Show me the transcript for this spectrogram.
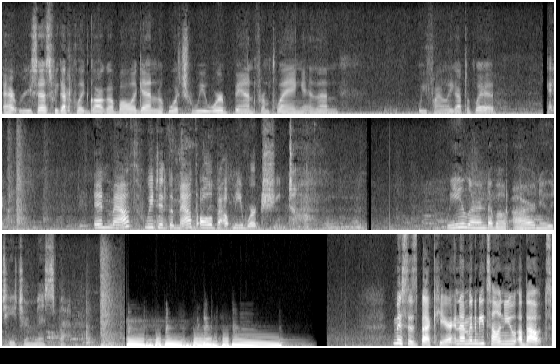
at recess we got to play Gaga Ball again, which we were banned from playing, and then we finally got to play it. Okay. In math, we did the Math All About Me worksheet. We learned about our new teacher, Miss Beck. Mrs. Beck here, and I'm going to be telling you about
